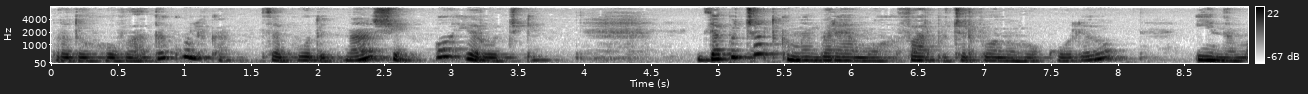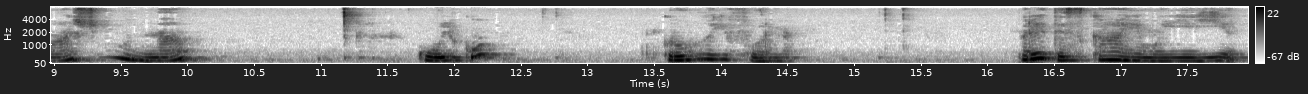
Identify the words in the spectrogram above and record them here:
продовгувата кулька це будуть наші огірочки. Для початку ми беремо фарбу червоного кольору і намащуємо на кульку круглої форми. Притискаємо її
